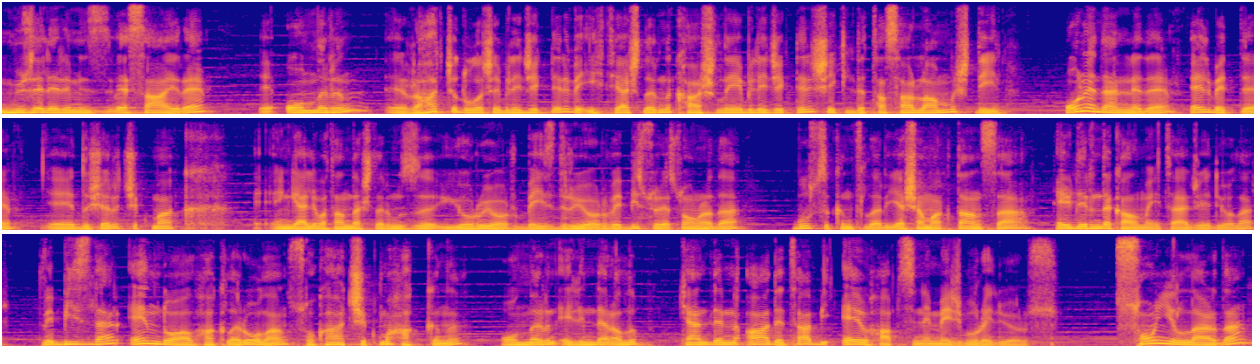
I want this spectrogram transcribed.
müzelerimiz vesaire e, onların e, rahatça dolaşabilecekleri ve ihtiyaçlarını karşılayabilecekleri şekilde tasarlanmış değil. O nedenle de elbette e, dışarı çıkmak, engelli vatandaşlarımızı yoruyor, bezdiriyor ve bir süre sonra da bu sıkıntıları yaşamaktansa evlerinde kalmayı tercih ediyorlar. Ve bizler en doğal hakları olan sokağa çıkma hakkını onların elinden alıp kendilerini adeta bir ev hapsine mecbur ediyoruz. Son yıllarda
